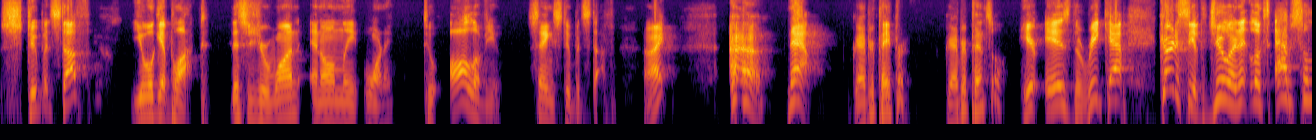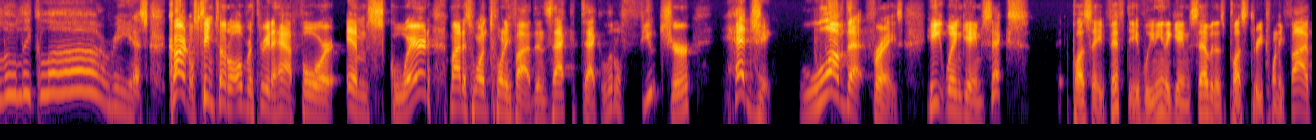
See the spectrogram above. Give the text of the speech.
stupid stuff, you will get blocked. This is your one and only warning to all of you saying stupid stuff. All right. now, grab your paper, grab your pencil. Here is the recap, courtesy of the jeweler, and it looks absolutely glorious. Cardinals team total over three and a half for M squared, minus 125. Then Zach Attack, little future hedging. Love that phrase. Heat win game six. Plus 850. If we need a game seven, it's plus 325.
